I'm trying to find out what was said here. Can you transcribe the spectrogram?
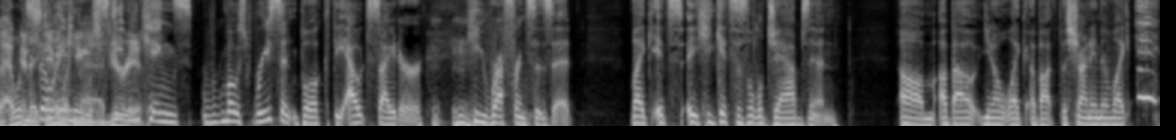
that would And make so Stephen in King was mad. Stephen furious. King's most recent book, The Outsider, he references it. Like it's he gets his little jabs in. Um, about you know like about The Shining. And like eh.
